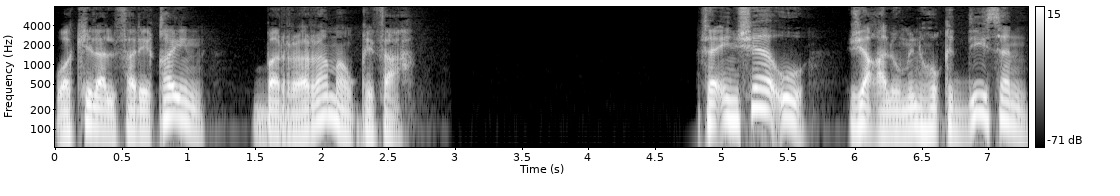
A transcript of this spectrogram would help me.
وكلا الفريقين برر موقفه. فإن شاءوا جعلوا منه قديسا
